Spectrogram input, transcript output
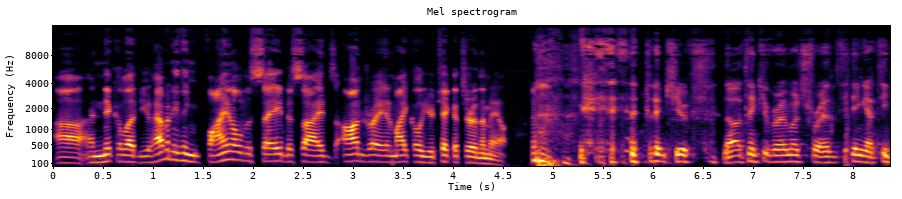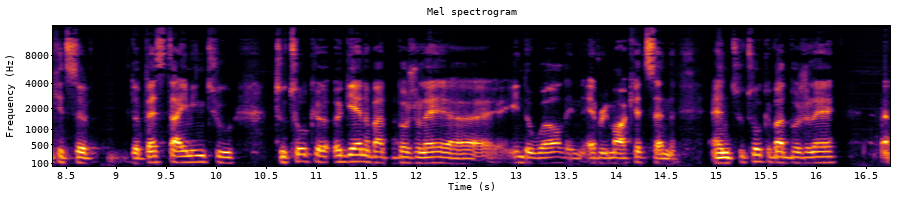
Uh, and Nicola, do you have anything final to say besides Andre and Michael? Your tickets are in the mail. thank you. No, thank you very much for everything. I think it's uh, the best timing to to talk uh, again about Beaujolais uh, in the world in every markets and and to talk about Beaujolais uh,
